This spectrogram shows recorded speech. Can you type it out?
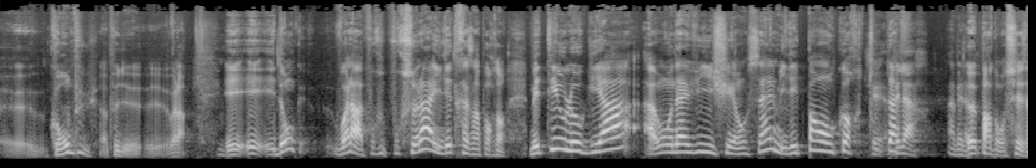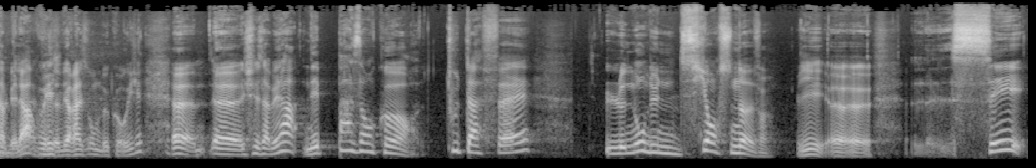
euh, corrompu, un peu de euh, voilà. Et, donc voilà, pour, cela, il est très important. Mais Théologia, à mon avis, chez Anselme, il n'est pas encore tout à fait. Euh, pardon, chez Abélard, vous avez raison de me corriger. chez Abélard, n'est pas encore tout à fait le nom d'une science neuve. Vous voyez, c'est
